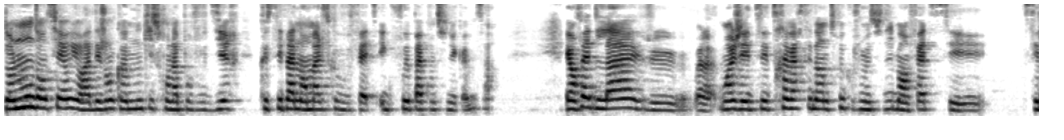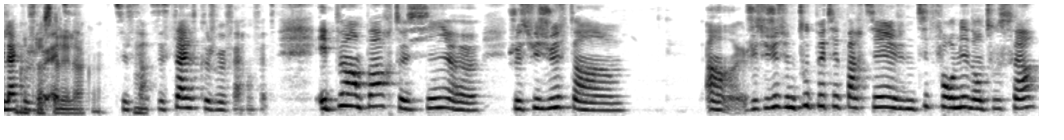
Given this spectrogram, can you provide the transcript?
dans le monde entier, il y aura des gens comme nous qui seront là pour vous dire que c'est pas normal ce que vous faites et que vous pouvez pas continuer comme ça. Et en fait, là, je, voilà, moi, j'ai été traversée d'un truc où je me suis dit, bah, en fait, c'est, c'est là que je veux être. C'est ça, mm. c'est ça que je veux faire, en fait. Et peu importe si euh, je suis juste un, je suis juste une toute petite partie, une petite fourmi dans tout ça.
